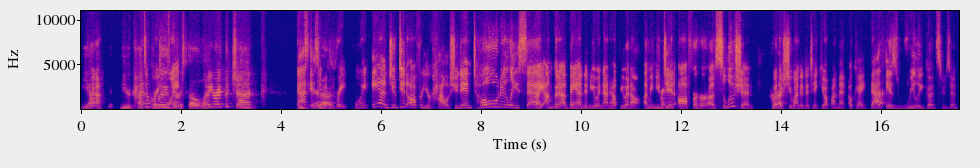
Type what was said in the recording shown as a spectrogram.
Yeah, yeah. you're kind That's of a, a loser. Point. So let me write the check. That is a of, great point. And you did offer your house. You didn't totally say, right. I'm going to abandon you and not help you at all. I mean, you right. did offer her a solution, Correct. whether she wanted to take you up on that. Okay. that Correct. is really good, Susan.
